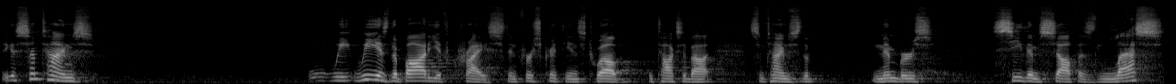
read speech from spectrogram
Because sometimes we, we as the body of Christ, in 1 Corinthians 12, he talks about sometimes the members see themselves as less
